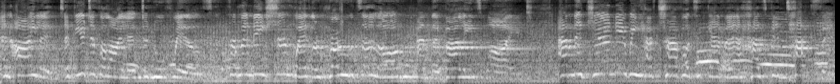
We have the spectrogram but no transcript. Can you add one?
an island, a beautiful island in North Wales, from a nation where the roads are long and the valleys wide. And the journey we have travelled together has been taxing,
